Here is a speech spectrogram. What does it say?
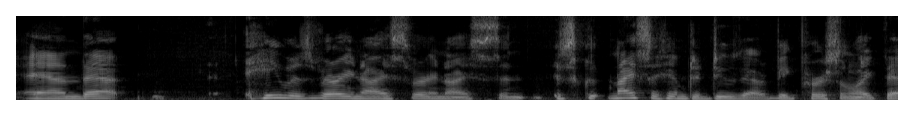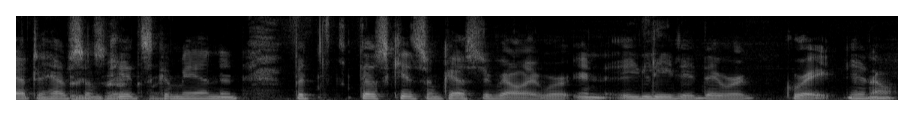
And that, he was very nice, very nice, and it's nice of him to do that, a big person like that, to have some kids come in, and but those kids from Castro Valley were in elated, they were great, you know.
